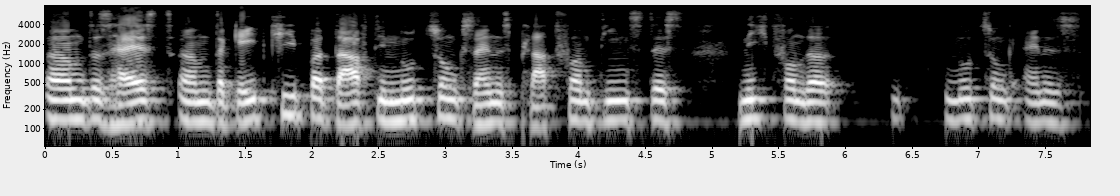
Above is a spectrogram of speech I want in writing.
ähm, das heißt, ähm, der Gatekeeper darf die Nutzung seines Plattformdienstes nicht von der Nutzung eines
